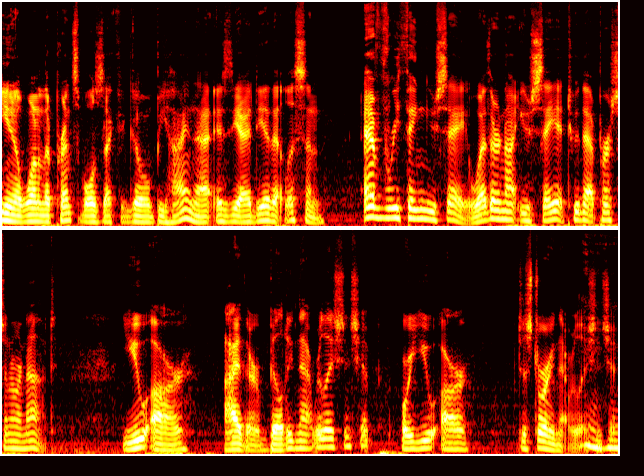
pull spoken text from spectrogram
you know, one of the principles that could go behind that is the idea that listen, everything you say, whether or not you say it to that person or not, you are either building that relationship or you are destroying that relationship.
